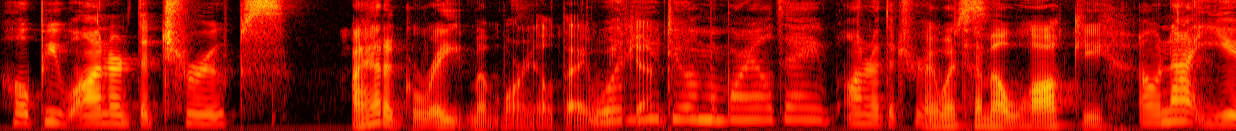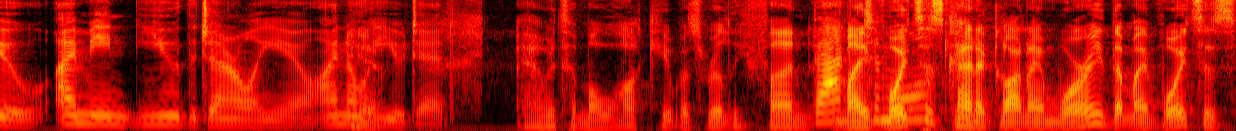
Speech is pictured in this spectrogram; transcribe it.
Hope you honored the troops. I had a great Memorial Day What do you weekend. do on Memorial Day? Honor the troops. I went to Milwaukee. Oh, not you. I mean you, the general you. I know what Yeah. you did. I went to Milwaukee. It was really fun. Back my to voice is Milwaukee. kind of gone. I'm worried that my voice is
